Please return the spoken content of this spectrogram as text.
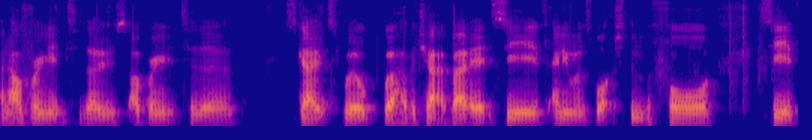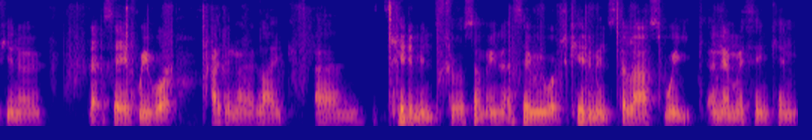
and I'll bring it to those. I'll bring it to the scouts. We'll we'll have a chat about it. See if anyone's watched them before. See if you know. Let's say if we watch, I don't know, like um, Kidderminster or something. Let's say we watched Kidderminster last week, and then we're thinking,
